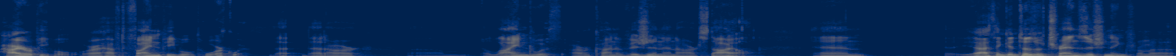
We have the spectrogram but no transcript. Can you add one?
hire people or I have to find people to work with that, that are um, aligned with our kind of vision and our style. And yeah, I think in terms of transitioning from a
